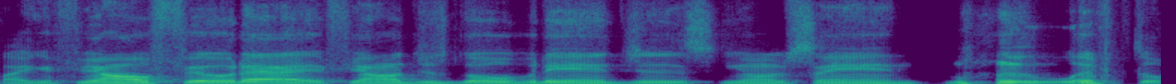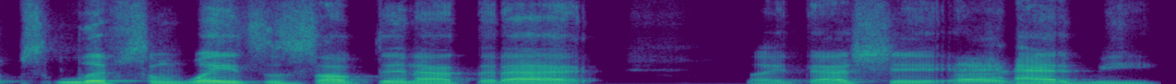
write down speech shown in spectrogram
Like if y'all feel that, if y'all just go over there and just, you know what I'm saying, lift up, lift some weights or something after that, like that shit Thank had me.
